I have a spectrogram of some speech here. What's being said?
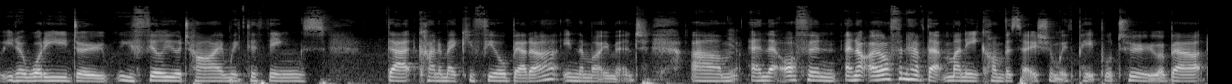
you know, what do you do? You fill your time with the things that kind of make you feel better in the moment. Um, yeah. And that often, and I often have that money conversation with people too about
